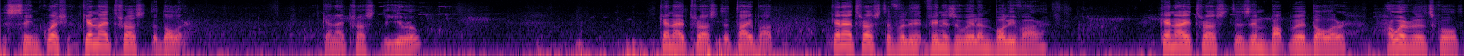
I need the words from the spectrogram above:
the same question. Can I trust the dollar? Can I trust the euro? Can I trust the Thai baht? Can I trust the Venezuelan bolivar? Can I trust the Zimbabwe dollar, however it's called?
